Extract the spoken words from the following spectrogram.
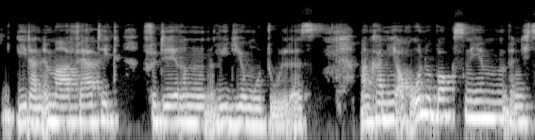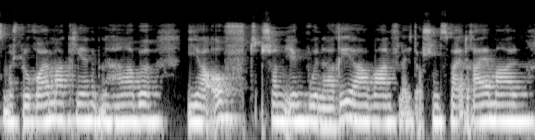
die dann immer fertig für deren Videomodul ist. Man kann die auch ohne Box nehmen, wenn ich zum Beispiel Rheuma-Klienten habe, die ja oft schon irgendwo in der Reha waren, vielleicht auch schon zwei, dreimal,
